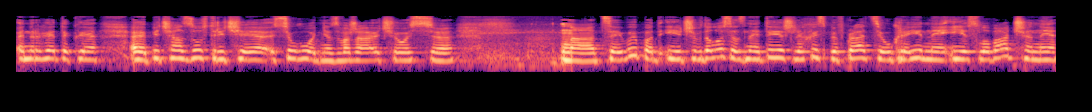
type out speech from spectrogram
енергетики під час зустрічі сьогодні, зважаючи ось? На цей випад, і чи вдалося знайти шляхи співпраці України і Словаччини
